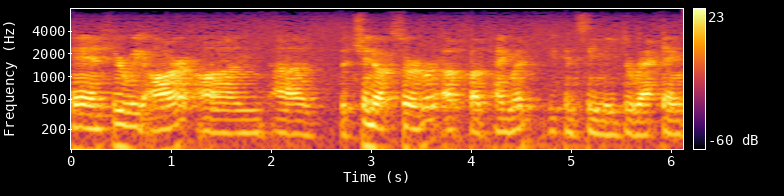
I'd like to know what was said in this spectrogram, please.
And here we are on uh, the Chinook server of Club Penguin. You can see me directing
